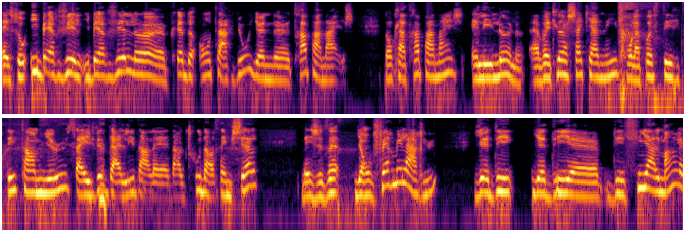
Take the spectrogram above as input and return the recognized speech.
Euh, sur Iberville, Iberville, là, près de Ontario, il y a une trappe à neige. Donc, la trappe à neige, elle est là, là. Elle va être là chaque année pour la postérité. Tant mieux. Ça évite d'aller dans le, dans le trou dans Saint-Michel. Mais je veux dire, ils ont fermé la rue. Il y a des il y a des, euh, des signalements là,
